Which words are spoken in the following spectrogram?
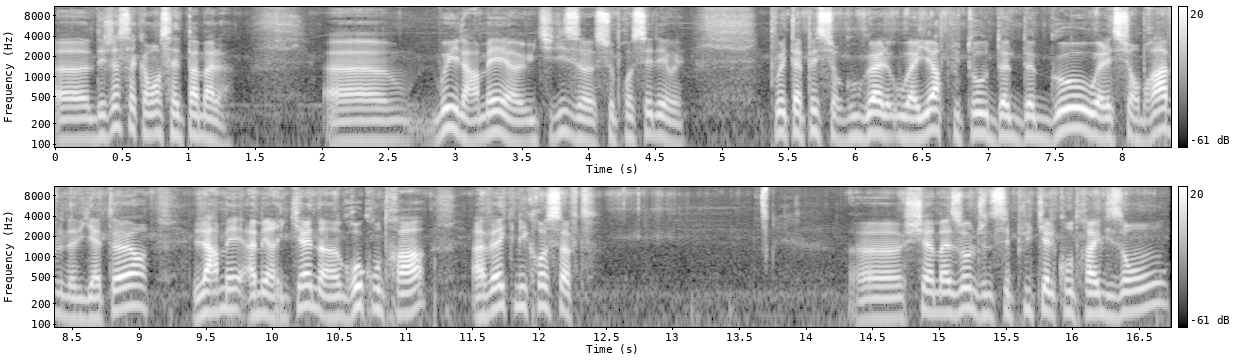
déjà, ça commence à être pas mal. Euh, oui, l'armée euh, utilise euh, ce procédé. Oui. Vous pouvez taper sur Google ou ailleurs, plutôt DuckDuckGo ou aller sur Brave, le navigateur. L'armée américaine a un gros contrat avec Microsoft. chez Amazon, je ne sais plus quel contrat ils ont.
